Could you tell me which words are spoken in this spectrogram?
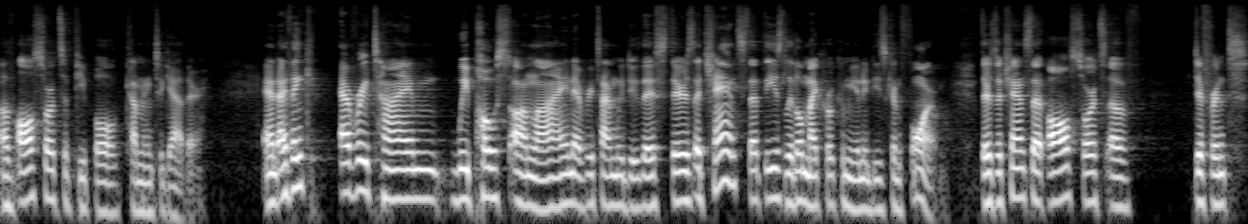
of all sorts of people coming together. And I think every time we post online, every time we do this, there's a chance that these little micro communities can form. There's a chance that all sorts of different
